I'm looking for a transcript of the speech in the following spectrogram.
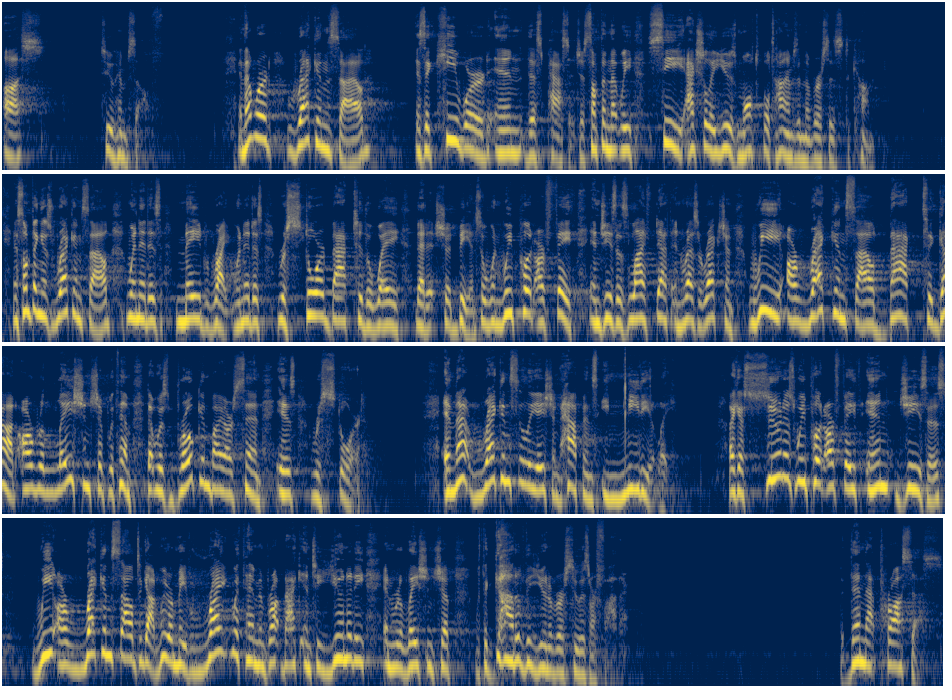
us to himself. And that word reconciled is a key word in this passage. It's something that we see actually used multiple times in the verses to come. And something is reconciled when it is made right, when it is restored back to the way that it should be. And so when we put our faith in Jesus' life, death, and resurrection, we are reconciled back to God. Our relationship with Him that was broken by our sin is restored. And that reconciliation happens immediately. Like as soon as we put our faith in Jesus, we are reconciled to God. We are made right with Him and brought back into unity and relationship with the God of the universe who is our Father. But then that process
